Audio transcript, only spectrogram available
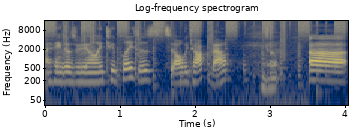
I think those are the only two places. It's all we talk about. Yeah. Uh,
